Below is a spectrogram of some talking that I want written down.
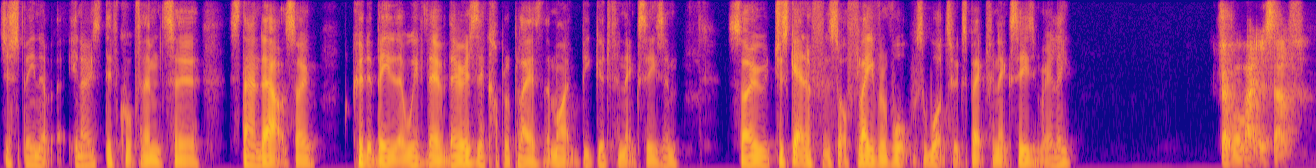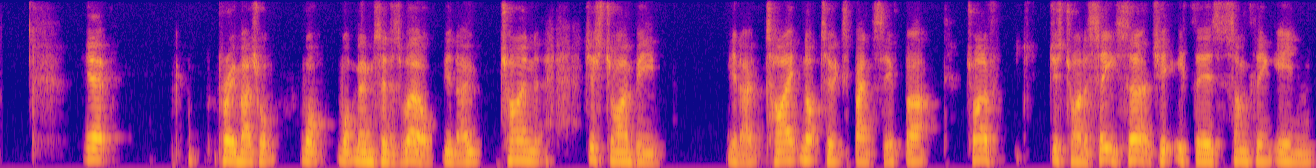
just been, you know, it's difficult for them to stand out. So could it be that we've there there is a couple of players that might be good for next season? So just getting a sort of flavour of what what to expect for next season, really. Trevor, what about yourself? Yeah, pretty much what what what Mem said as well. You know, try and just try and be, you know, tight, not too expansive, but trying to just trying to see, search it if there's something in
